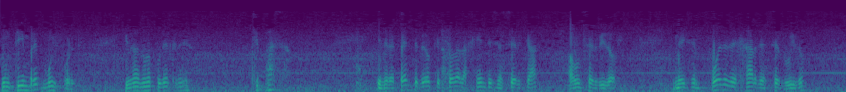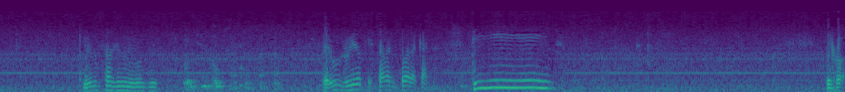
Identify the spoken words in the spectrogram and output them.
un timbre muy fuerte. Y uno no lo podía creer. ¿Qué pasa? Y de repente veo que toda la gente se acerca a un servidor. Me dicen, ¿puede dejar de hacer ruido? Yo no estaba haciendo ningún ruido. Pero un ruido que estaba en toda la casa. ¡Tin! Dijo,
